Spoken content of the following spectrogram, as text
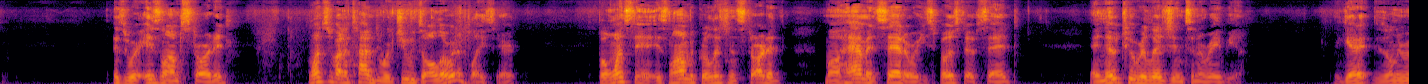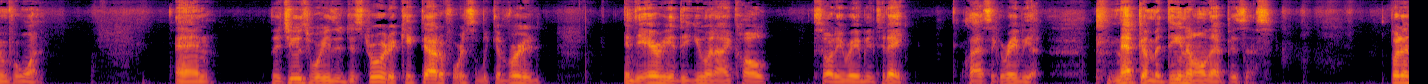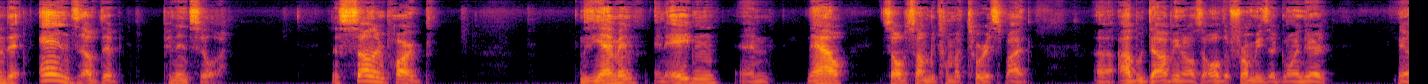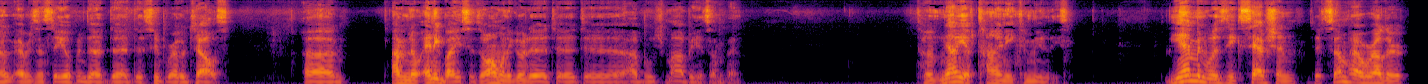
is where Islam started. Once upon a time, there were Jews all over the place there. But once the Islamic religion started, Mohammed said, or he's supposed to have said, are no two religions in Arabia. You get it? There's only room for one. And the Jews were either destroyed or kicked out or forcibly converted in the area that you and I call Saudi Arabia today, classic Arabia, Mecca, Medina, all that business. But on the ends of the peninsula, the southern part Yemen and Aden, and now it's all of a sudden become a tourist spot. Uh, Abu Dhabi and also all the Frumies are going there you know, ever since they opened the the, the super hotels. Uh, I don't know anybody says, "Oh, I want to go to to, to Abu Shmabi or something." So now you have tiny communities. Yemen was the exception that somehow or other,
